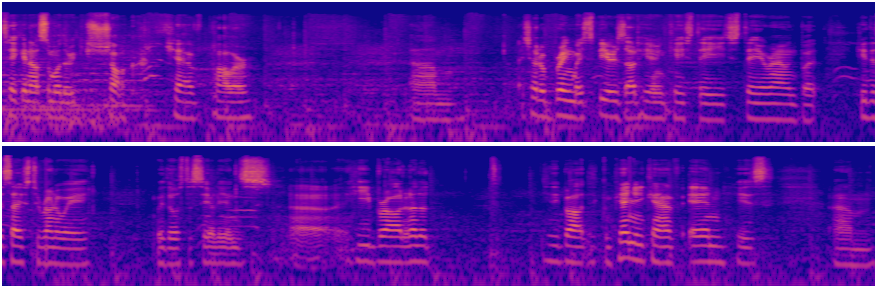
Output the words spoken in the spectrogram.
Taking out some of their shock cav power. Um, I try to bring my spears out here in case they stay around, but he decides to run away with those Thessalians. Uh, he brought another. He brought the companion cav and his um,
